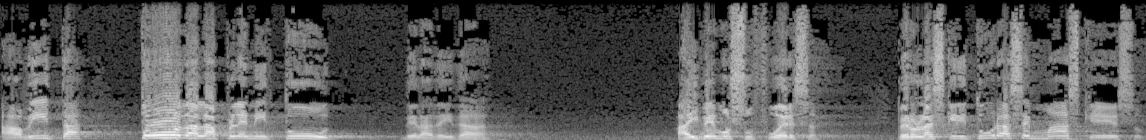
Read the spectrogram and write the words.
habita toda la plenitud de la deidad. Ahí vemos su fuerza. Pero la Escritura hace más que eso.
